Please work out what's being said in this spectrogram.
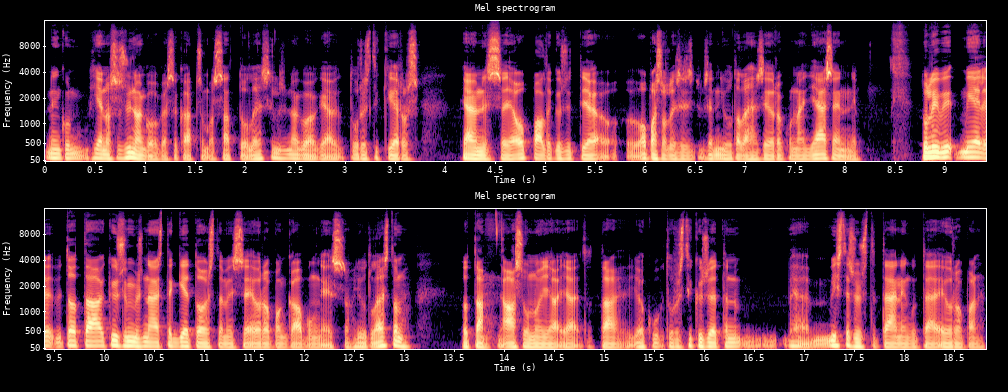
niin kuin hienossa synagogassa katsomassa, sattuu olemaan siellä synagoga turistikierros käynnissä. Ja oppaalta kysyttiin ja opas oli siis sen juutalaisen seurakunnan jäsen, niin tuli miele- tota, kysymys näistä getoista, missä Euroopan kaupungeissa juutalaiset on tota, asunut. Ja, ja tota, joku turisti kysyi, että mistä syystä tämä, niin tämä Euroopan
